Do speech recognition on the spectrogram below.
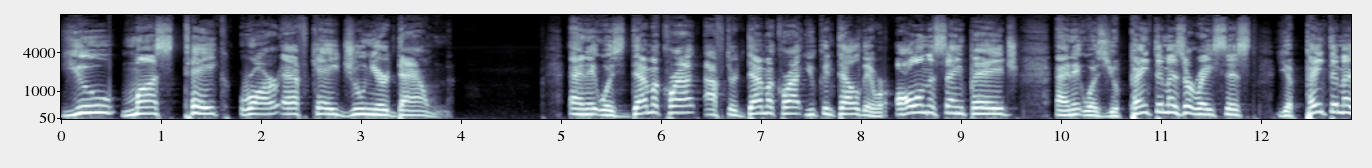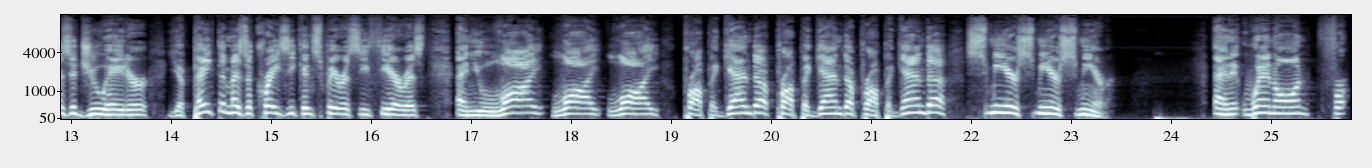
You must take RFK Jr. down. And it was Democrat after Democrat. You can tell they were all on the same page. And it was you paint them as a racist, you paint them as a Jew hater, you paint them as a crazy conspiracy theorist, and you lie, lie, lie, propaganda, propaganda, propaganda, smear, smear, smear. And it went on for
